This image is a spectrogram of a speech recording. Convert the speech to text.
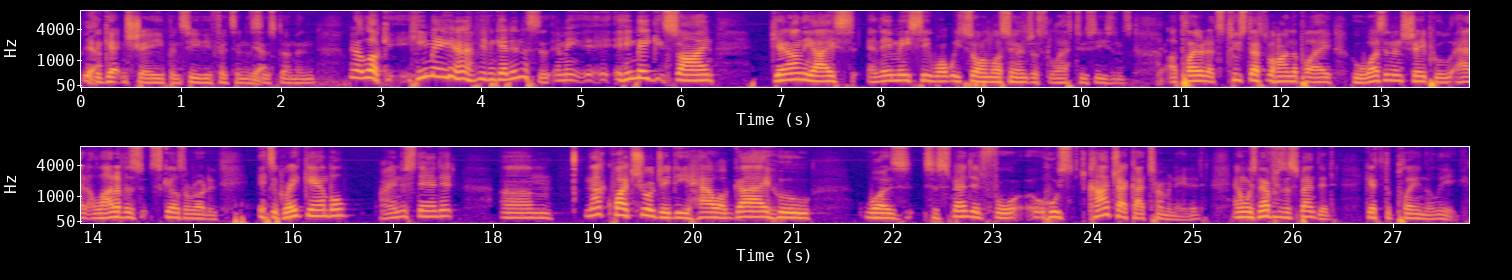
Yeah. to get in shape and see if he fits in the Yeah. system. And you know, look, he may not even get in the system. I mean, he may sign, get on the ice, and they may see what we saw in Los Angeles the last two seasons: a player that's two steps behind the play, who wasn't in shape, who had a lot of his skills eroded. It's a great gamble. I understand it. Um, not quite sure, JD, how a guy who was suspended for whose contract got terminated and was never suspended gets to play in the league.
